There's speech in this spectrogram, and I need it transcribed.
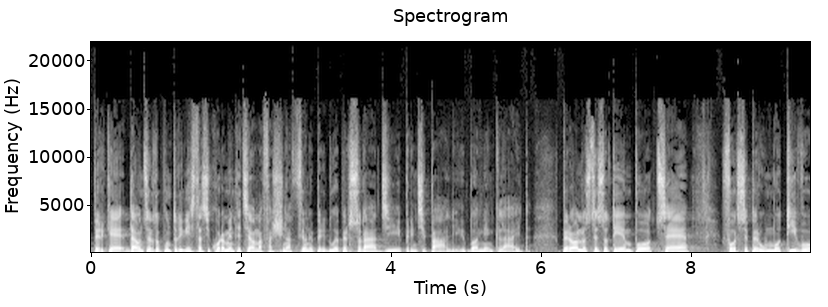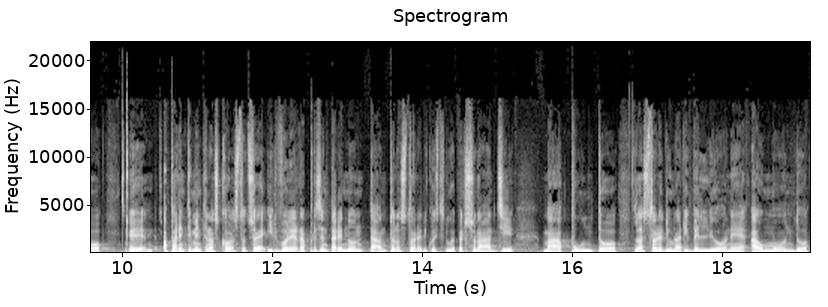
Perché da un certo punto di vista sicuramente c'è una fascinazione per i due personaggi principali, Bonnie e Clyde, però allo stesso tempo c'è, forse per un motivo eh, apparentemente nascosto, cioè il voler rappresentare non tanto la storia di questi due personaggi, ma appunto la storia di una ribellione a un mondo.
